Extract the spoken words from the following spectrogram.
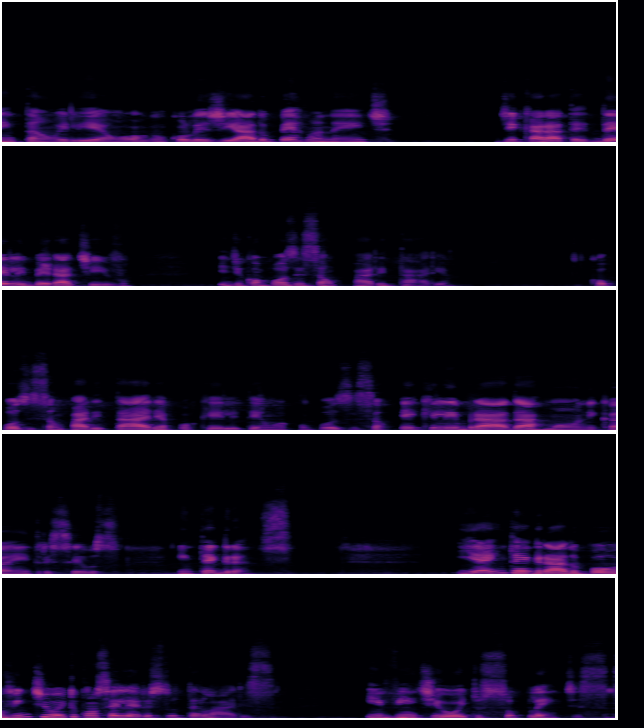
Então, ele é um órgão colegiado permanente, de caráter deliberativo e de composição paritária. Composição paritária porque ele tem uma composição equilibrada, harmônica entre seus integrantes. E é integrado por 28 conselheiros tutelares e 28 suplentes,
